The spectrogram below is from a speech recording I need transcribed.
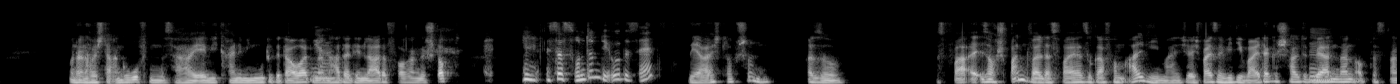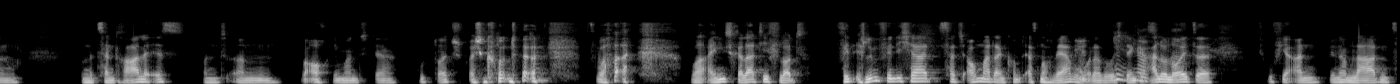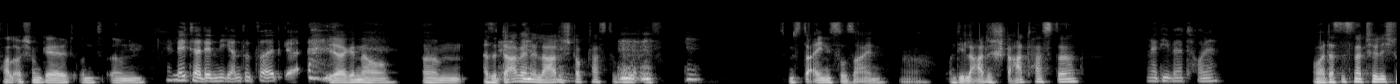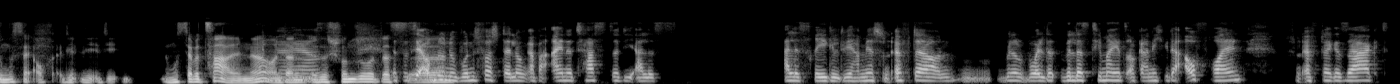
Und dann habe ich da angerufen, das hat irgendwie keine Minute gedauert und Ja. dann hat er den Ladevorgang gestoppt. Ist das rund um die Uhr besetzt? Ja, ich glaube schon. Also das war ist auch spannend, weil das war ja sogar vom Aldi, meine ich. Ich weiß nicht, wie die weitergeschaltet Mhm. werden dann, ob das dann so eine Zentrale ist. Und ähm, war auch jemand, der gut Deutsch sprechen konnte. Es war, war eigentlich relativ flott. Find, schlimm finde ich ja, das hatte ich auch mal, dann kommt erst noch Werbung oder so. Ich denke, Na, hallo. Leute, ich rufe hier an, bin am Laden, zahle euch schon Geld und ähm, Er lädt ja den die ganze Zeit, gell? ja, genau. Ähm, also da wäre eine Ladestopptaste gut. Es müsste eigentlich so sein. Ja. Und die Ladestarttaste, Ja, die wäre toll. aber das ist natürlich, du musst ja auch, die, die, die, du musst ja bezahlen, ne? Und Ja, dann ja. ist es schon so, dass. Das ist ja auch äh, nur eine Wunschvorstellung, aber eine Taste, die alles, alles regelt. Wir haben ja schon öfter und will, will will das Thema jetzt auch gar nicht wieder aufrollen, schon öfter gesagt,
